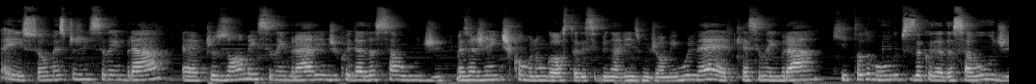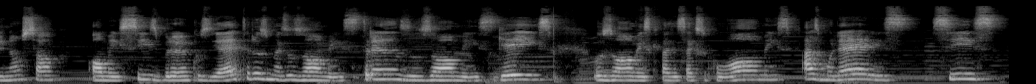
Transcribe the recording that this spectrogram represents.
É isso, é um mês pra gente se lembrar, é, para os homens se lembrarem de cuidar da saúde. Mas a gente, como não gosta desse binarismo de homem e mulher, quer se lembrar que todo mundo precisa cuidar da saúde, não só homens cis, brancos e héteros, mas os homens trans, os homens gays, os homens que fazem sexo com homens, as mulheres cis,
